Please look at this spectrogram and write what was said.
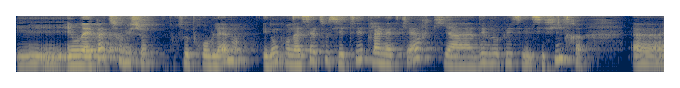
Et, on n'avait pas de solution pour ce problème. Et donc, on a cette société, Planet Care, qui a développé ces, filtres. Euh,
